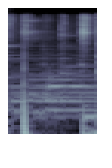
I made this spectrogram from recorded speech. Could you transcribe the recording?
you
